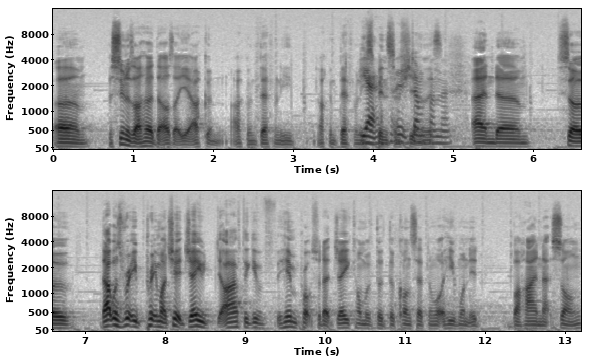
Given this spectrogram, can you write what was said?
Um, as soon as I heard that, I was like, "Yeah, I can, I can definitely, I can definitely Yeah, spin some uh, shit on this." that. And um, so that was really pretty much it. Jay, I have to give him props for that. Jay come with the, the concept and what he wanted behind that song,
